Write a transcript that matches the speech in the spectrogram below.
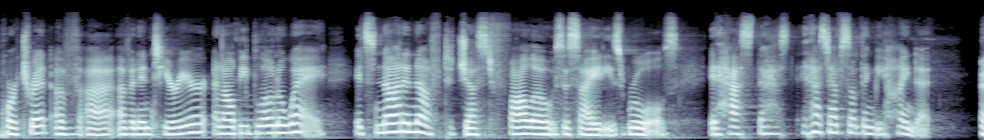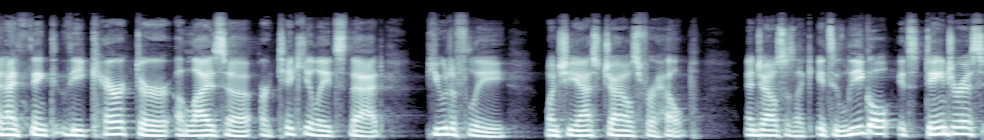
portrait of uh, of an interior, and I'll be blown away. It's not enough to just follow society's rules. It has to it has to have something behind it. And I think the character Eliza articulates that beautifully when she asks Giles for help. And Giles is like, it's illegal, it's dangerous,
